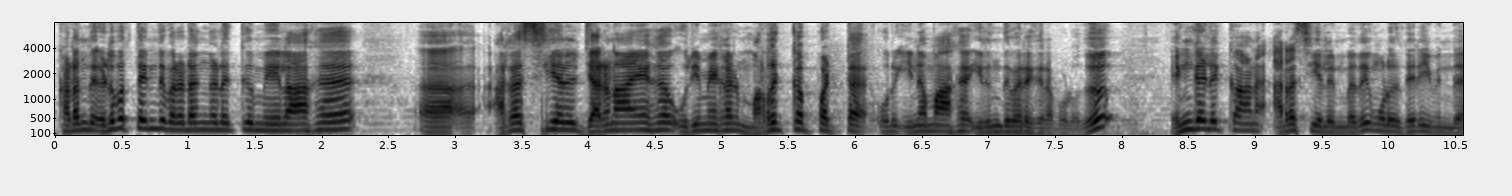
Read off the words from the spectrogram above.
கடந்த எழுபத்தைந்து வருடங்களுக்கு மேலாக அரசியல் ஜனநாயக உரிமைகள் மறுக்கப்பட்ட ஒரு இனமாக இருந்து வருகிற பொழுது எங்களுக்கான அரசியல் என்பது உங்களுக்கு தெரியும். இந்த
